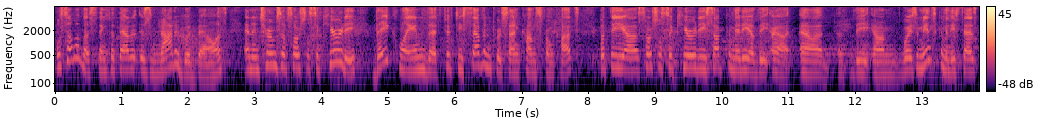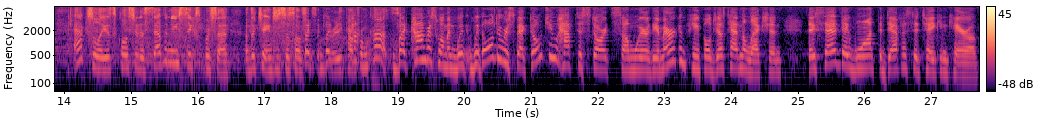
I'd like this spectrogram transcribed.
Well, some of us think that that is not a good balance. And in terms of Social Security, they claim that 57 percent comes from cuts but the uh, Social Security Subcommittee of the, uh, uh, the um, Ways and Means Committee says actually it's closer to 76% of the changes to Social but, Security but, come from cuts. But Congresswoman, with, with all due respect, don't you have to start somewhere? The American people just had an election. They said they want the deficit taken care of.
